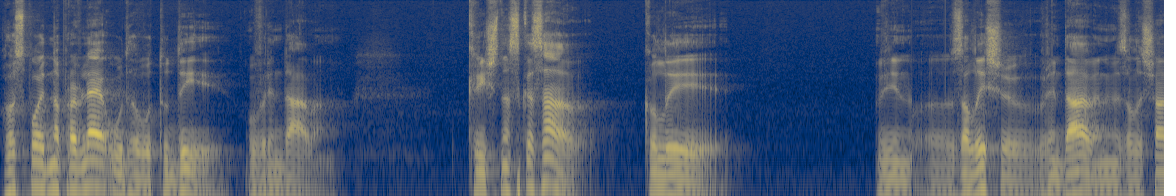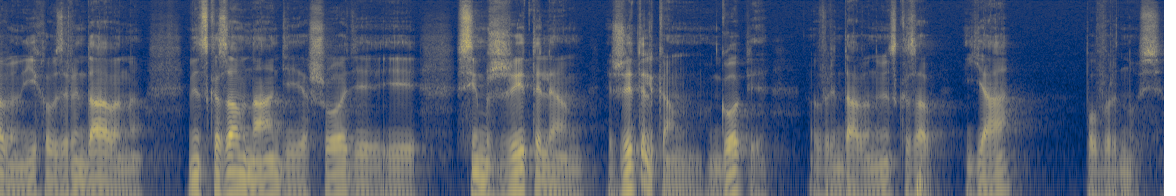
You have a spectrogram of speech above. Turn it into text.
Господь направляє Удгаву туди, у Вріндаван? Крішна сказав, коли він е, залишив Вріндаван, він залишав, він їхав з Вріндавана. Він сказав Нанді, Яшоді і всім жителям, жителькам Гопі Вріндавану, він сказав: Я повернуся.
